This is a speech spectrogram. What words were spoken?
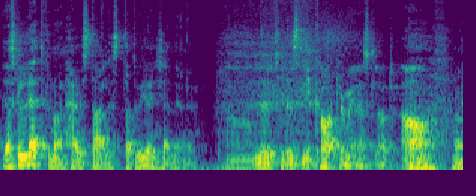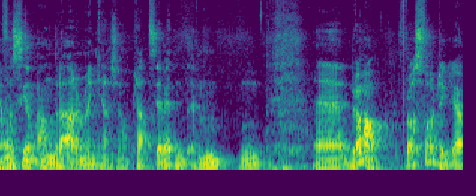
jag skulle lätt kunna ha en Harry Styles-tatuering kände jag nu. Ja, nutidens Nick Carter menar jag såklart. Ja, jag får se om andra armen kanske har plats. Jag vet inte. Mm. Eh, bra. Bra svar tycker jag.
